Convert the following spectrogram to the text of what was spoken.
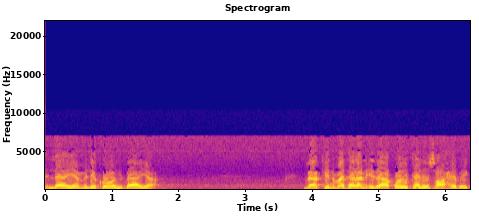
لا يملكه البايع. لكن مثلا إذا قلت لصاحبك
